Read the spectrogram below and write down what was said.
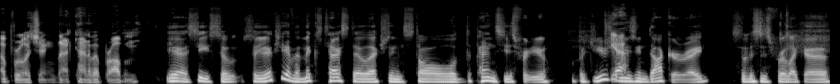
approaching that kind of a problem. Yeah, I see. So so you actually have a mixed test that will actually install dependencies for you, but you're usually Yeah. using Docker, right? So this is for like a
